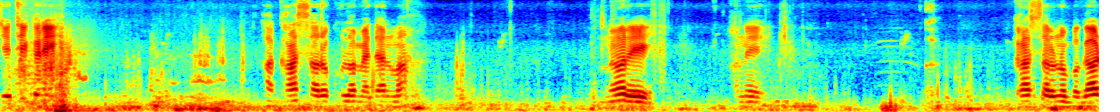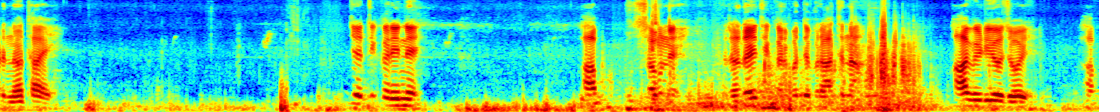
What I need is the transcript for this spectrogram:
જેથી કરી આ ઘાસચારો ખુલ્લા મેદાનમાં ન રહે અને ઘાસચારાનો બગાડ ન થાય. જેથી કરીને આપ સૌને હૃદયથી કરબદ્ધ પ્રાર્થના. આ વીડિયો જોઈ આપ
